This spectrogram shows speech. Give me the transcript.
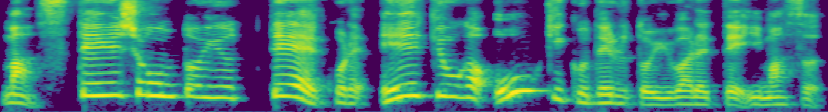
まあ、ステーションと言って、これ影響が大きく出ると言われています。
